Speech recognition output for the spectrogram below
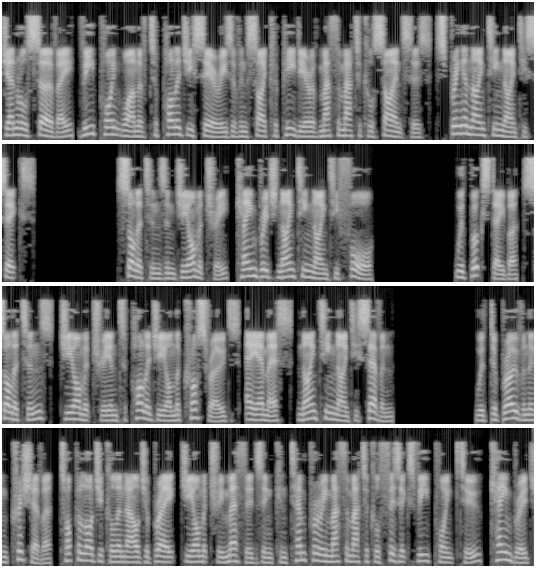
General Survey, v.1 of Topology Series of Encyclopedia of Mathematical Sciences, Springer 1996 Solitons and Geometry, Cambridge 1994 with Buchstaber, Solitons, Geometry and Topology on the Crossroads, AMS, 1997 with Dubrovin and Krichever, Topological and Algebraic Geometry Methods in Contemporary Mathematical Physics v.2, Cambridge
